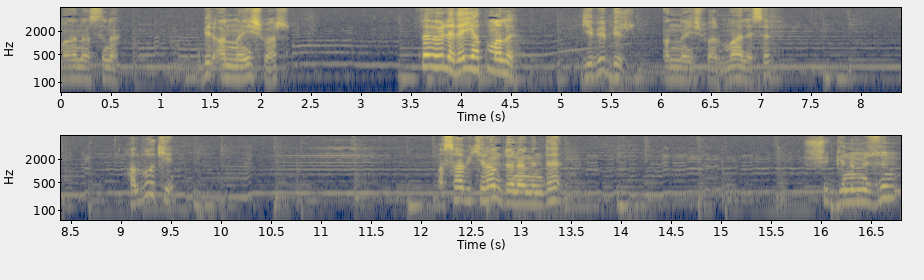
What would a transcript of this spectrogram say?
manasına bir anlayış var. Ve öyle de yapmalı gibi bir anlayış var maalesef. Halbuki ashab-ı kiram döneminde şu günümüzün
